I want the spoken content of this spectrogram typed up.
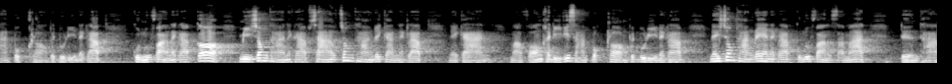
าลปกครองเพชรบุรีนะครับ คุณผู้ฟังนะครับก็มีช่องทางนะครับสามช่องทางด้วยกันนะครับ ในการมาฟ้องคดีที่ศาลปกครองเพชรบุรีนะครับ ในช่องทางแรกนะครับ คุณผู้ฟังสามารถเดินทาง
